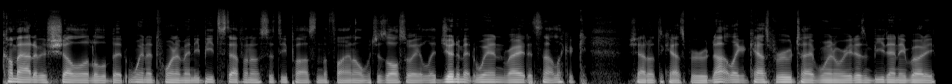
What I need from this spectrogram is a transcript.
come out of his shell a little bit, win a tournament. He beat Stefano Tsitsipas in the final, which is also a legitimate win, right? It's not like a shout out to Casper not like a Casper type win where he doesn't beat anybody.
